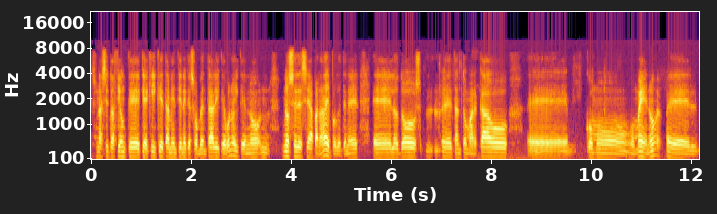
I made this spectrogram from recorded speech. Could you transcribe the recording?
es una situación que, que Quique también tiene que solventar y que bueno y que no, no se desea para nadie, porque tener eh, los dos, eh, tanto Marcao eh, como Omé, ¿no? El,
